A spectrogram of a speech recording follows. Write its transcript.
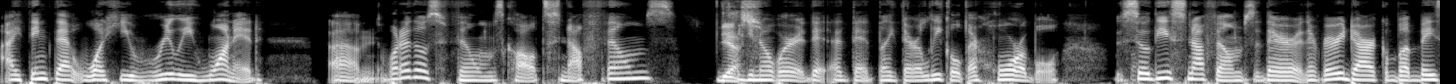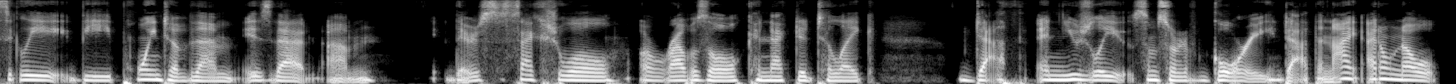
I think that what he really wanted, um, what are those films called? Snuff films? Yes. you know where they, they, like they're illegal they're horrible so these snuff films they're they're very dark but basically the point of them is that um there's sexual arousal connected to like death and usually some sort of gory death and i i don't know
